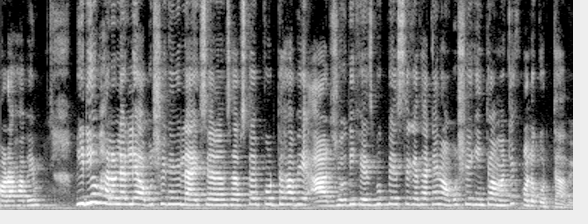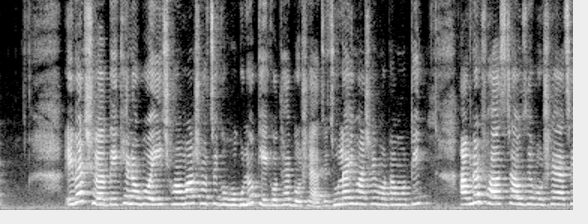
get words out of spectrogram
করা হবে। ভিডিও ভালো লাগলে অবশ্যই কিন্তু লাইক শেয়ার সাবস্ক্রাইব করতে হবে। আর যদি ফেসবুক পেজ থেকে থাকেন, অবশ্যই কিন্তু আমাকে ফলো করতে হবে। এবার দেখে নেব এই ছ মাস হচ্ছে গ্রহগুলো কে কোথায় বসে আছে। জুলাই মাসে মোটামুটি আপনার ফার্স্ট হাউসে বসে আছে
